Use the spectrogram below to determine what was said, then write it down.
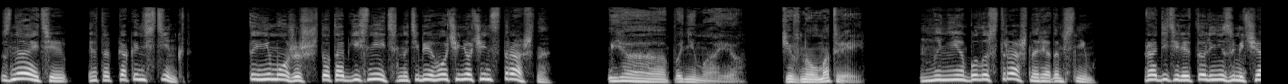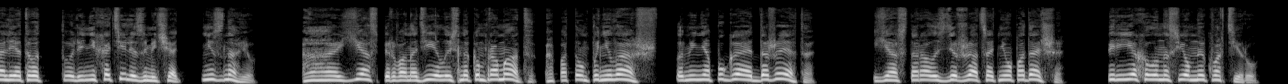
Знаете, это как инстинкт. Ты не можешь что-то объяснить, но тебе очень-очень страшно». «Я понимаю», — кивнул Матвей. «Мне было страшно рядом с ним. Родители то ли не замечали этого, то ли не хотели замечать, не знаю. А я сперва надеялась на компромат, а потом поняла, что меня пугает даже это. Я старалась держаться от него подальше. Переехала на съемную квартиру.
